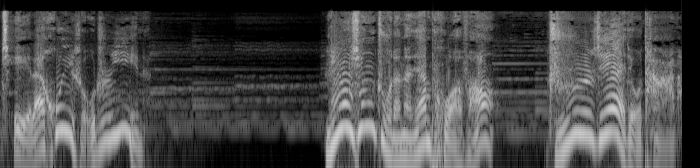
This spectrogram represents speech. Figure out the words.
起来挥手致意呢？刘星住的那间破房，直接就塌了。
